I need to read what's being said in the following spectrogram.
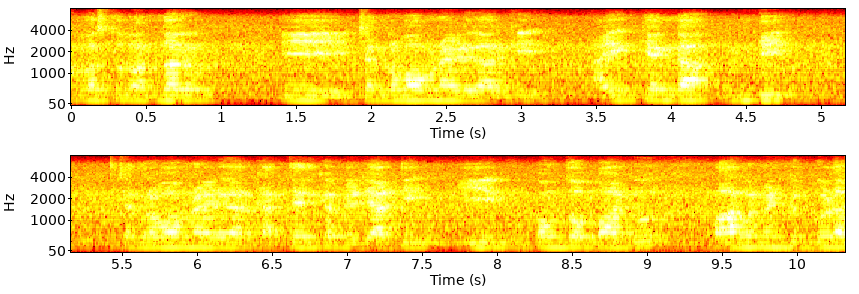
కులస్తులు అందరూ ఈ చంద్రబాబు నాయుడు గారికి ఐక్యంగా ఉండి చంద్రబాబు నాయుడు గారికి అత్యధిక మెజార్టీ ఈ కుప్పంతో పాటు పార్లమెంటుకు కూడా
